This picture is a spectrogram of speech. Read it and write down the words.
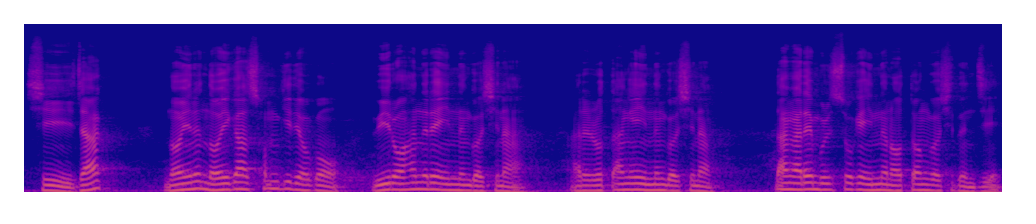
시작. 너희는 너희가 섬기려고 위로 하늘에 있는 것이나 아래로 땅에 있는 것이나 땅 아래 물 속에 있는 어떤 것이든지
